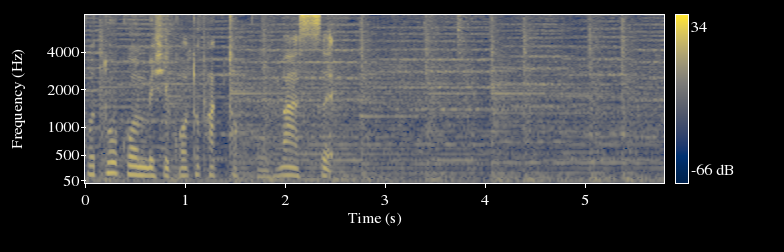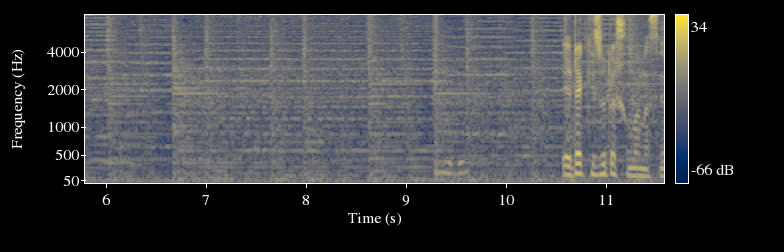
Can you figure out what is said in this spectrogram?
কত কম বেশি কত পার্থক্য? না এটা কিছুটা সমান আছে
